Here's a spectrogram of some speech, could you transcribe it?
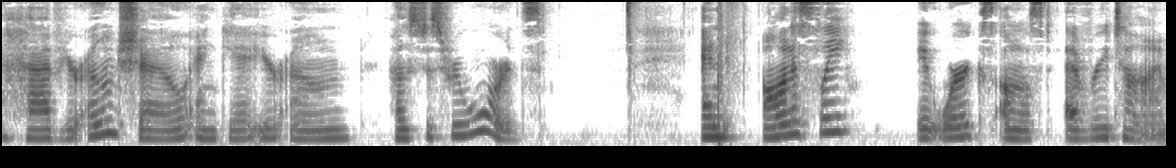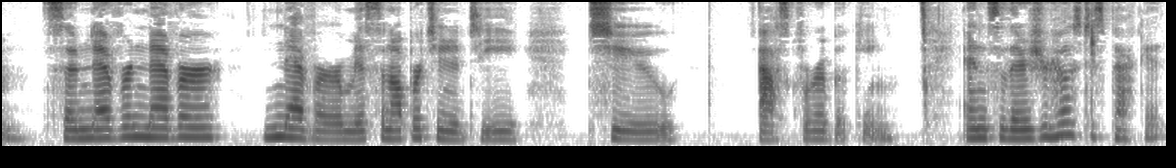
have your own show and get your own hostess rewards. And honestly, it works almost every time. So never, never, never miss an opportunity to ask for a booking. And so there's your hostess packet.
